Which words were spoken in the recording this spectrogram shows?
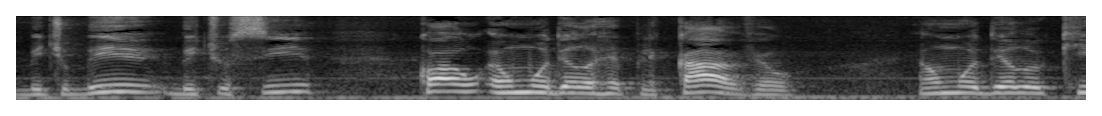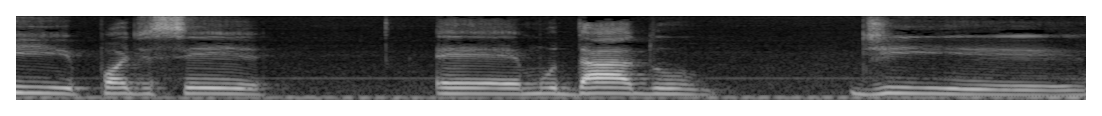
B2B, B2C? Qual é um modelo replicável? É um modelo que pode ser é, mudado de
